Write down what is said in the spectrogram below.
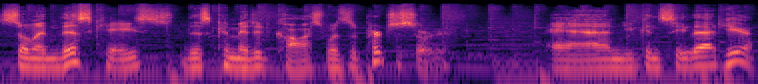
So in this case, this committed cost was the purchase order. And you can see that here.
